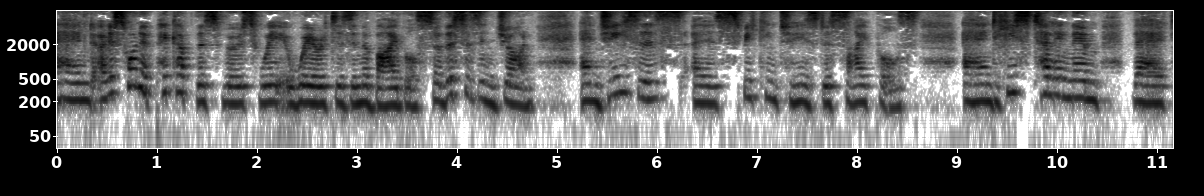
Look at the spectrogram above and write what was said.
And I just want to pick up this verse where, where it is in the Bible. So this is in John. And Jesus is speaking to his disciples and he's telling them that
